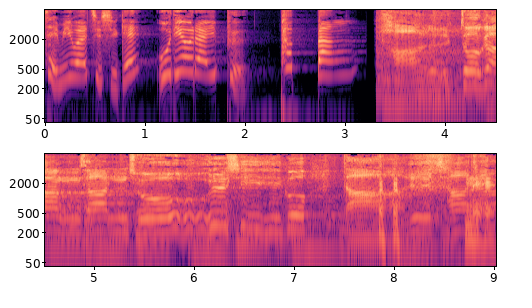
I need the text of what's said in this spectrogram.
재미와 지식의 오디오 life 팟빵 팔도 강산 좋을시고 나를 찾아 네.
